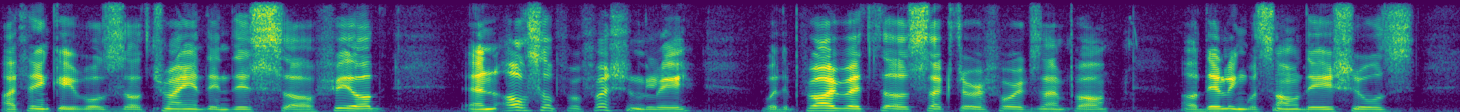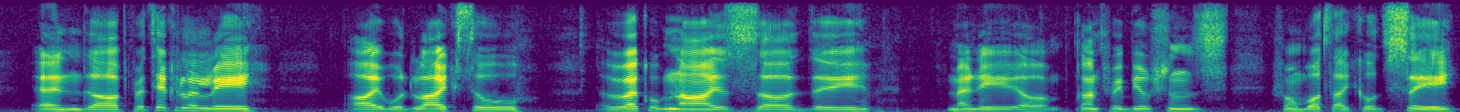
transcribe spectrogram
I think he was uh, trained in this uh, field and also professionally with the private uh, sector, for example, uh, dealing with some of the issues. And uh, particularly, I would like to recognize uh, the many contributions from what I could see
